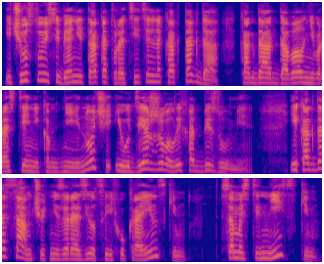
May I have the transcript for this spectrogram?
и чувствую себя не так отвратительно, как тогда, когда отдавал неврастенникам дни и ночи и удерживал их от безумия. И когда сам чуть не заразился их украинским, самостинистским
